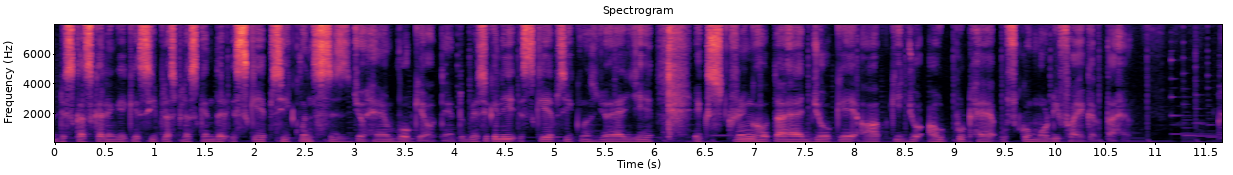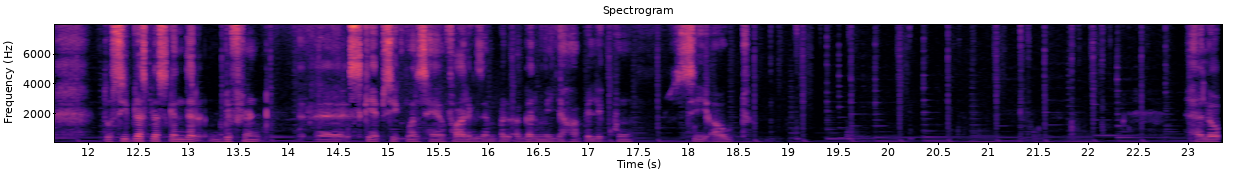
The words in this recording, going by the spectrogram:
डिस्कस करेंगे कि सी प्लस प्लस के अंदर स्केप सीक्वेंसेस जो हैं, वो क्या होते हैं। तो बेसिकली स्केप सीक्वेंस जो है, ये एक स्ट्रिंग होता है जो कि आपकी जो आउटपुट है, उसको मॉडिफाई करता है। तो सी प्लस प्लस के अंदर डिफरेंट स्केप सीक्वेंस हैं। फॉर एग्ज़ाम्पल अगर मैं यहाँ पे लिखूँ सी आउट हेलो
